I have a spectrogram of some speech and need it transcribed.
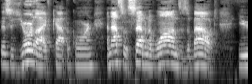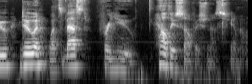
This is your life, Capricorn, and that's what Seven of Wands is about. You doing what's best for you healthy selfishness, you know.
